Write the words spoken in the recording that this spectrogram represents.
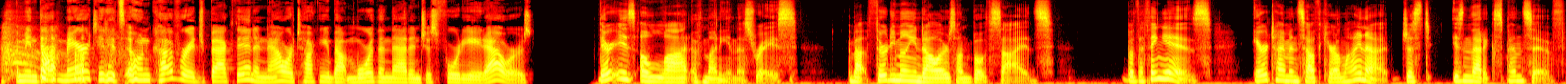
I mean, that merited its own coverage back then. And now we're talking about more than that in just 48 hours. There is a lot of money in this race, about $30 million on both sides. But the thing is, airtime in South Carolina just isn't that expensive.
